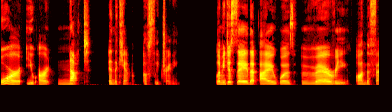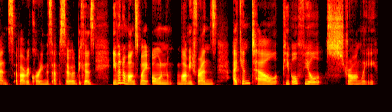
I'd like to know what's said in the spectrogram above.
or you are not in the camp of sleep training. Let me just say that I was very on the fence about recording this episode because even amongst my own mommy friends, I can tell people feel strongly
